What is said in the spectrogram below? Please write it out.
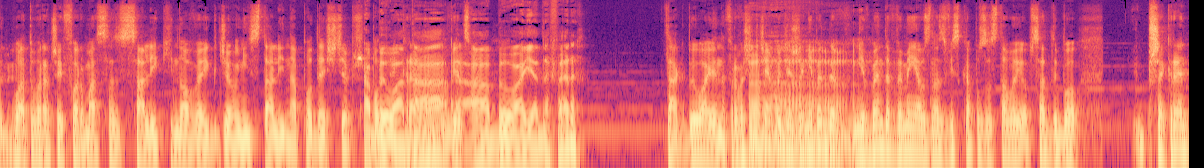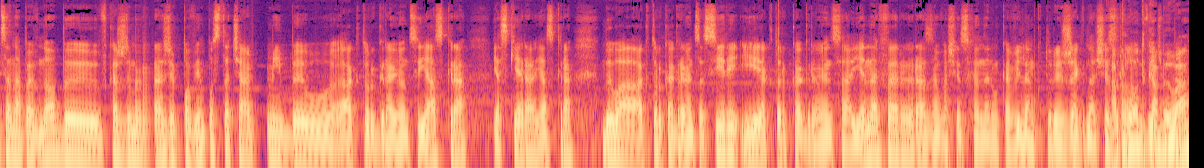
Y, była to raczej forma sali kinowej, gdzie oni stali na podejście przy A była ta, powiedzmy. a była Jennifer? Tak, była Jennifer. Właśnie chciałem powiedzieć, że nie będę, nie będę wymieniał z nazwiska pozostałej obsady, bo przekręcę na pewno, by w każdym razie powiem postaciami, był aktor grający Jaskra, Jaskiera, Jaskra, była aktorka grająca Siri i aktorka grająca Yennefer, razem właśnie z Henrym Cavillem, który żegna się z A rolą była?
